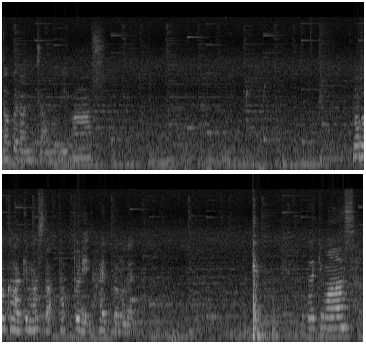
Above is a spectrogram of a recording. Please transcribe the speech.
ドクダミ茶を飲みます。喉乾きました。たっぷり入ったので。いただきます。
